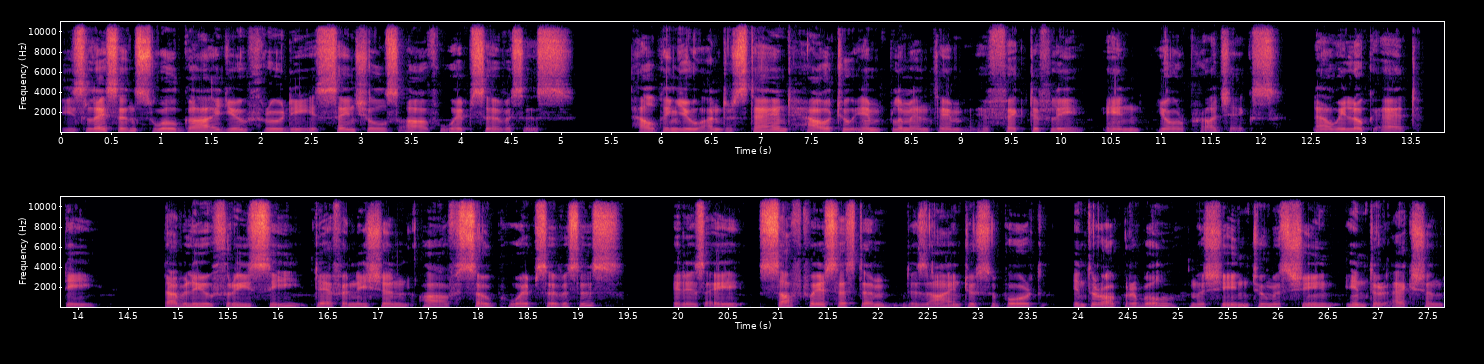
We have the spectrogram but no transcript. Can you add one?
These lessons will guide you through the essentials of web services, helping you understand how to implement them effectively in your projects. Now we look at the W3C definition of SOAP web services. It is a software system designed to support interoperable machine-to-machine -machine interaction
